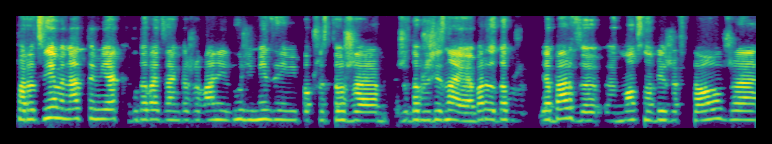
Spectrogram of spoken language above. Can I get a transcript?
Pracujemy nad tym, jak budować zaangażowanie ludzi, między innymi poprzez to, że, że dobrze się znają. Ja bardzo, dobrze, ja bardzo mocno wierzę w to, że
